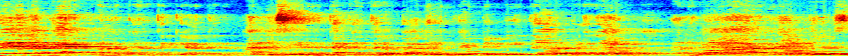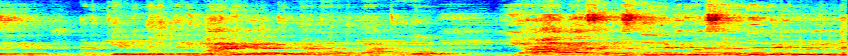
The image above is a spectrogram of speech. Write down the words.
ಕೇಳಿಲ್ಲ ಕಾರ್ಯಕ್ರಮಕ್ಕೆ ಅಂತ ಕೇಳ್ತೀನಿ ಅಲ್ಲಿ ಸೇರಿರ್ತಕ್ಕಂಥ ಬಾಗಲಕೋಟೆ ಬೀದರ್ ಬೆಳಗಾವ್ ಹಲವಾರು ಗ್ರಾಮದವರು ಸೇರಿದ್ರು ಅದಕ್ಕೆ ನಿಮಗೆ ದಯಮಾಡಿ ಹೇಳ್ತೀನಿ ನಾನು ಒಂದು ಮಾತು ಯಾವ ಸಂಸ್ಥೆಗಳಿಗೂ ಸಂಘಗಳಿಗೂ ಇಲ್ಲ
